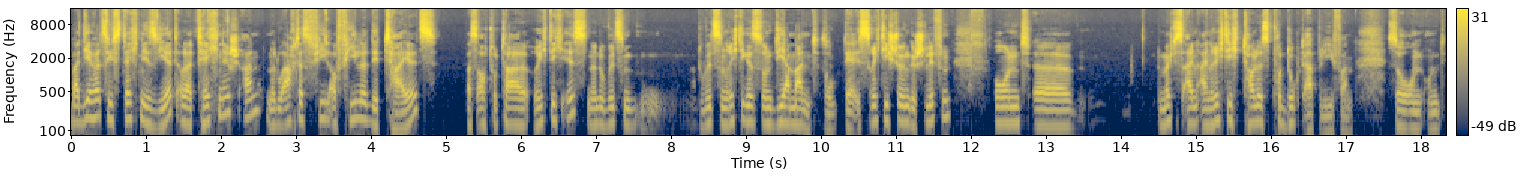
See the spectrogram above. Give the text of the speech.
bei dir hört sich's technisiert oder technisch an. Ne? Du achtest viel auf viele Details, was auch total richtig ist. Ne? Du willst ein du willst ein richtiges, so ein Diamant. So, der ist richtig schön geschliffen und äh, du möchtest ein, ein richtig tolles Produkt abliefern. So, und, und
